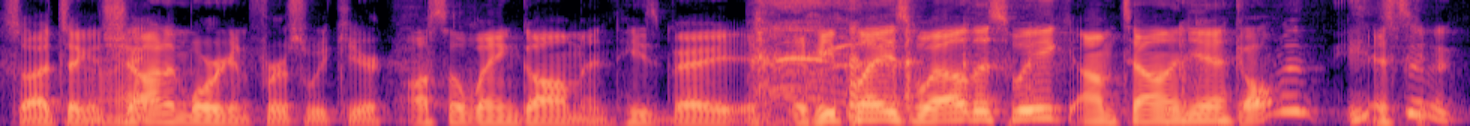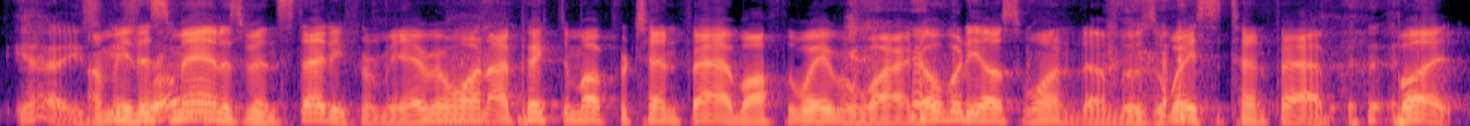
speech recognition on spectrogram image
So I take it Sean and Morgan first week here. Also, Wayne Gallman. He's very. If, if he plays well this week, I'm telling you. Gallman, he's It's- been, yeah. He's, I mean, he's this rolling. man has been steady for me. Everyone, I picked him up for 10 FAAB off the waiver wire. Nobody else wanted him. It was a waste of 10 FAAB. But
